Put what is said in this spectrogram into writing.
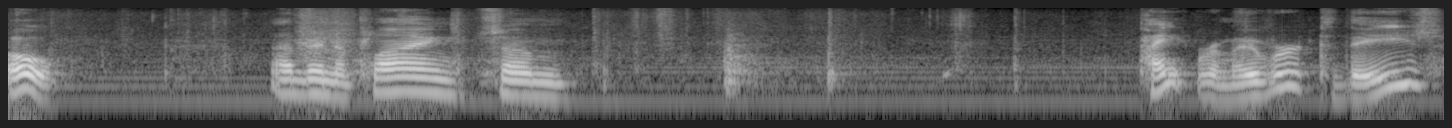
oh, I've been applying some paint remover to these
